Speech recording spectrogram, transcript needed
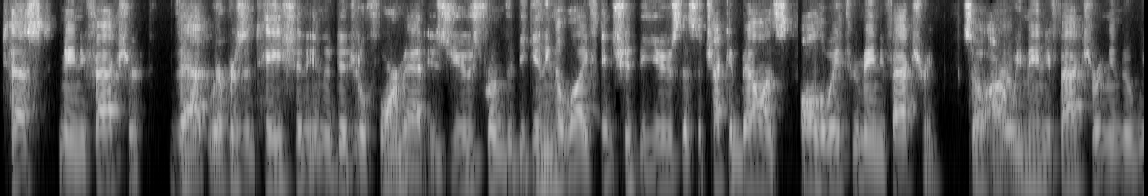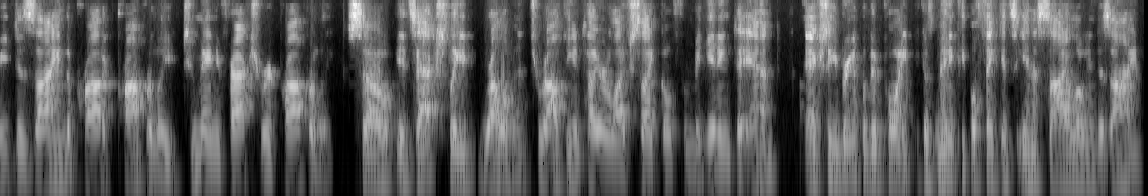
test, manufacture. That representation in a digital format is used from the beginning of life and should be used as a check and balance all the way through manufacturing. So, are we manufacturing and do we design the product properly to manufacture it properly? So, it's actually relevant throughout the entire life cycle from beginning to end. Actually, you bring up a good point because many people think it's in a silo in design.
